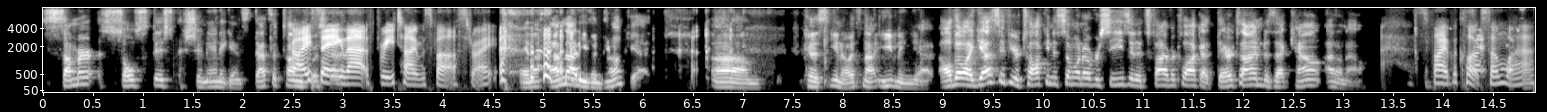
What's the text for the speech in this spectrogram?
summer solstice shenanigans. That's a tongue. Try saying that three times fast, right? and I, am not even drunk yet, um, because you know it's not evening yet. Although I guess if you're talking to someone overseas and it's five o'clock at their time, does that count? I don't know. It's five o'clock somewhere,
